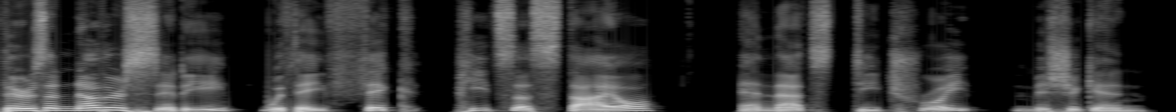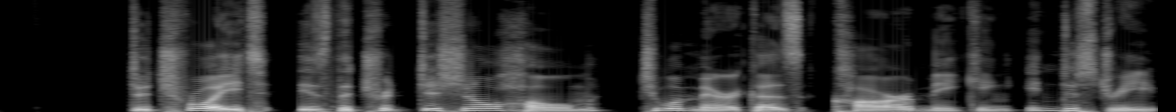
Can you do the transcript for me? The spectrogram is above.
There's another city with a thick pizza style, and that's Detroit, Michigan. Detroit is the traditional home to America's car making industry.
